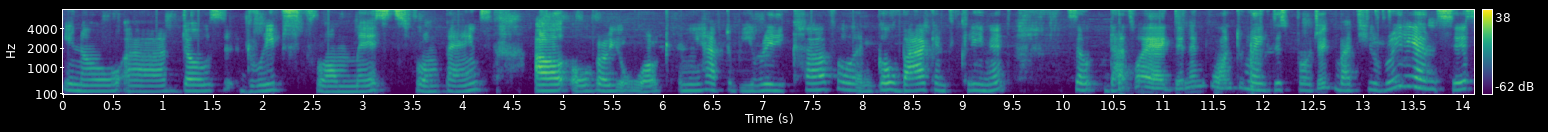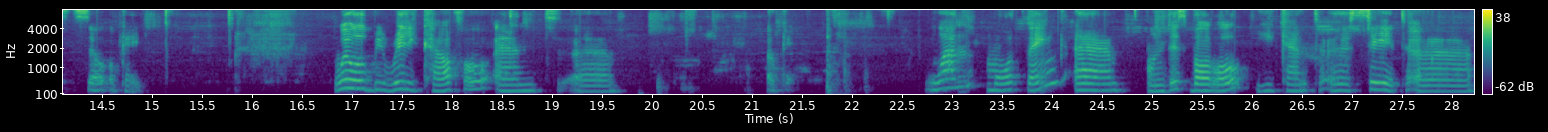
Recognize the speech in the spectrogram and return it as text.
you know uh, those drips from mists from paints all over your work. And you have to be really careful and go back and clean it. So that's why I didn't want to make this project but you really insist. So okay. We will be really careful and uh, okay one more thing um, on this bottle you can't uh, see it uh,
